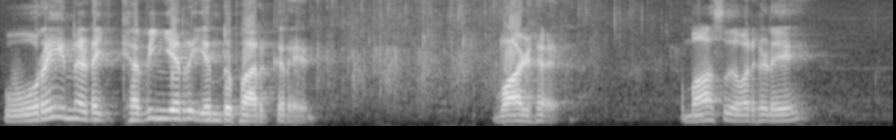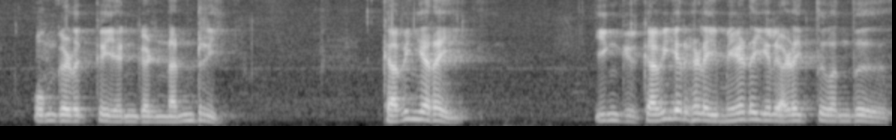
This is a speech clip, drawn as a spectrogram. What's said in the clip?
உரைநடை கவிஞர் என்று பார்க்கிறேன். வாழ்க. மாசு அவர்களே உங்களுக்கு எங்கள் நன்றி. கவிஞரை இங்கு கவிஞர்களை மேடையில் அழைத்து வந்து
